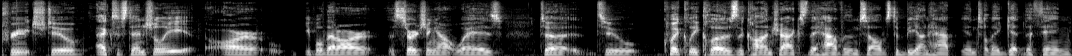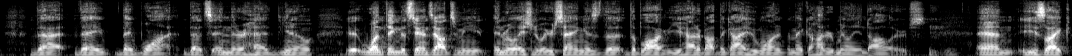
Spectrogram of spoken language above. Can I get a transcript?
preach to existentially are people that are searching out ways to to quickly close the contracts they have with themselves to be unhappy until they get the thing that they they want that's in their head. You know it, one thing that stands out to me in relation to what you're saying is the the blog that you had about the guy who wanted to make a hundred million dollars. Mm-hmm. and he's like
